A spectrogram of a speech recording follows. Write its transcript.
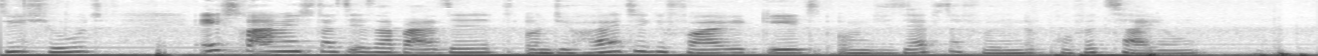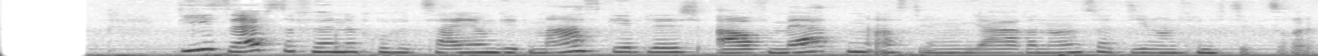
Psychut. Ich freue mich, dass ihr dabei seid und die heutige Folge geht um die selbsterfüllende Prophezeiung. Die selbsterfüllende Prophezeiung geht maßgeblich auf Merten aus dem Jahre 1957 zurück.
